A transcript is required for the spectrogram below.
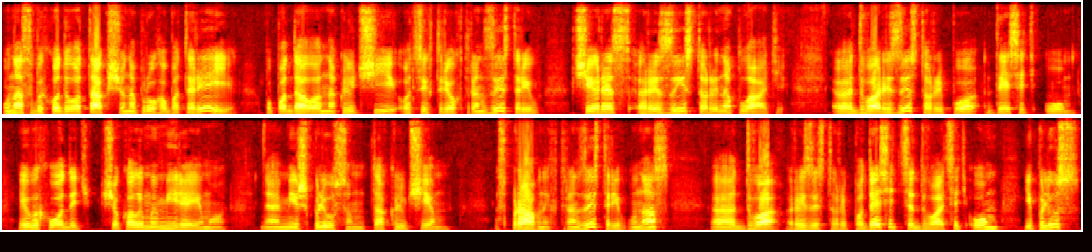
У нас виходило так, що напруга батареї попадала на ключі оцих трьох транзисторів через резистори на платі. Е, два резистори по 10 Ом. І виходить, що коли ми міряємо е, між плюсом та ключем справних транзисторів, у нас два резистори по 10 це 20 Ом, і плюс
